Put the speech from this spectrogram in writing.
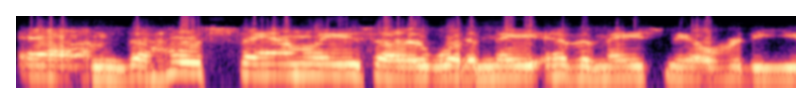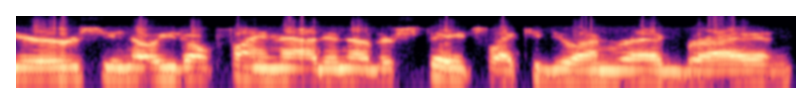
Um, the host families are what ama- have amazed me over the years. You know, you don't find that in other states like you do on RAGBRAI, and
